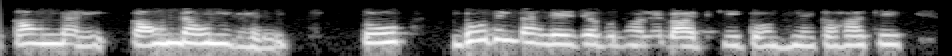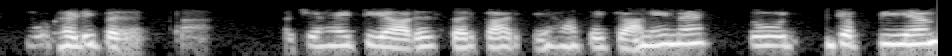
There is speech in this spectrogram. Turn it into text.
काउंट डाउन घड़ी तो दो दिन पहले जब उन्होंने बात की तो उन्होंने कहा कि वो घड़ी पर जो है टीआरएस सरकार के यहाँ से जाने में तो जब पीएम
